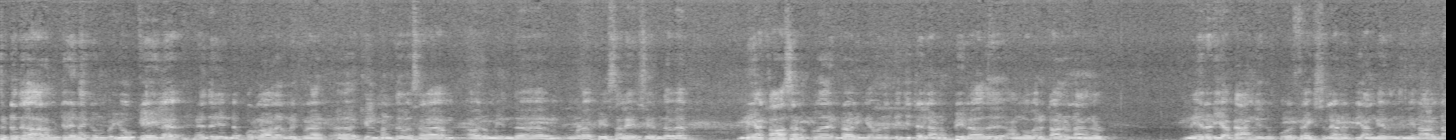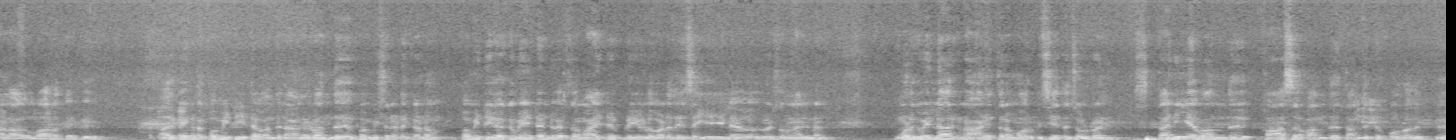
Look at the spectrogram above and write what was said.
திட்டத்தை ஆரம்பித்தோம் எனக்கு யூகேயில் இந்த பொருளாளர் இருக்கிறார் கில்மன் விவசாயம் அவரும் இந்த உங்களோட பேசாலையை சேர்ந்தவர். உண்மையாக காசு அனுப்புவது என்றால் இங்கே வந்து டிஜிட்டல் அனுப்ப இல்லாது அங்கே ஒவ்வொரு காலம் நாங்கள் நேரடியாக பேங்குக்கு போய் ஃப்ளெக்ஸில் அனுப்பி அங்கே இருந்து இங்கே நாலு நாள் ஆகும் வாரத்துக்கு. அதுக்கு எங்களோட கொமிட்டிகிட்ட வந்து நாங்கள் வந்து பெர்மிஷன் எடுக்கணும். கொமிட்டிக்கு மெயின் ரெண்டு வருஷம் ஆகிட்டு இப்படி இழுவடது செய்யல ஒரு வருஷம் ஆச்சுன்னா உங்களுக்கு எல்லாருக்கும் நான் ஆணித்தரமாக ஒரு விஷயத்த சொல்கிறேன் தனியை வந்து காசை வந்து தந்துட்டு போகிறதுக்கு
